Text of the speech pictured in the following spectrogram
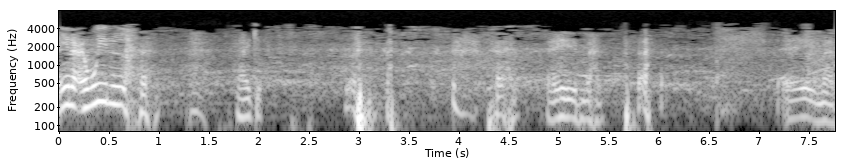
You know, and we, thank you. Amen. Amen.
